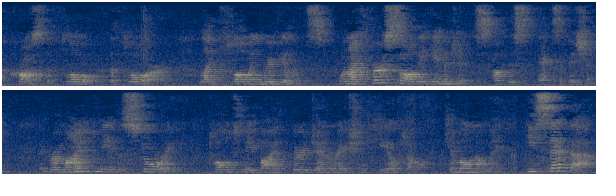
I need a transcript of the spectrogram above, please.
across the floor, the floor like flowing rivulets. When I first saw the images of this exhibition, it reminded me of a story told to me by a third generation Kyoto kimono maker. He said that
